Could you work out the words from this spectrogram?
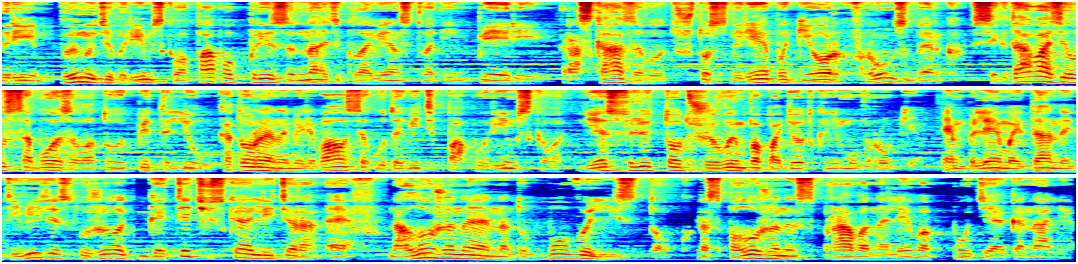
Рим, вынудив римского папу признать главенство империи. Рассказывают, что свирепый Георг Фрунцберг всегда возил с собой золотую петлю, которая намеревался удавить папу римского, если тот живым попадет к нему в руки. Эмблемой данной дивизии служила готическая литера литера F, наложенная на дубовый листок, расположенный справа налево по диагонали.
